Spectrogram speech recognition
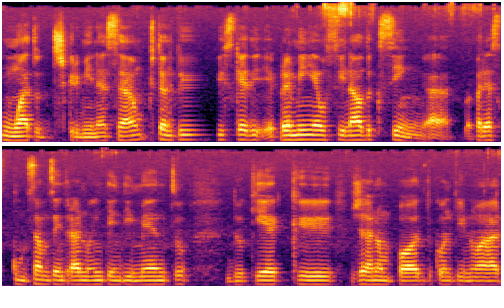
um, ato de discriminação. Portanto, isso quer para mim é o sinal de que sim, parece que começamos a entrar no entendimento do que é que já não pode continuar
